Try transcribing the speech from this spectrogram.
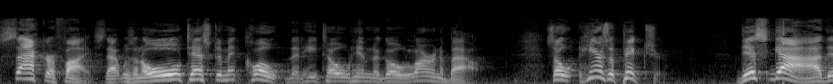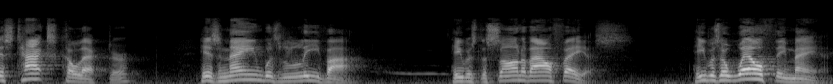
sacrifice. That was an Old Testament quote that he told him to go learn about. So here's a picture. This guy, this tax collector, his name was Levi. He was the son of Alphaeus. He was a wealthy man.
